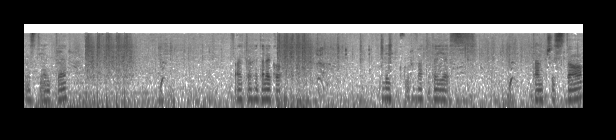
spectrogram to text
Ten zdjęty. Tak, trochę daleko. Ile kurwa tutaj jest? Tam czysto.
